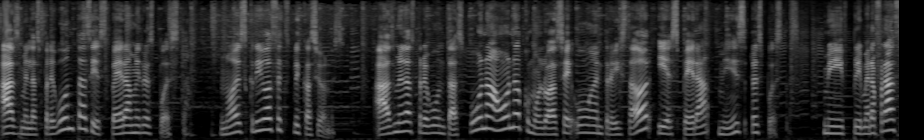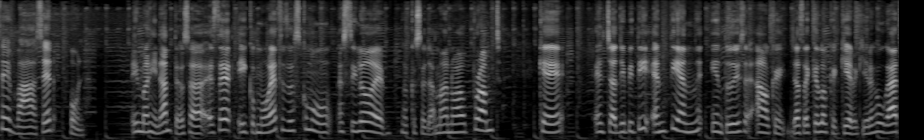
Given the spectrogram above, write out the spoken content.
Hazme las preguntas y espera mi respuesta. No escribas explicaciones. Hazme las preguntas una a una como lo hace un entrevistador y espera mis respuestas. Mi primera frase va a ser hola. Imagínate, o sea, ese, y como ves, es como un estilo de lo que se llama nuevo prompt, que el ChatGPT entiende y entonces dice, ah, ok, ya sé qué es lo que quiere, quiere jugar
